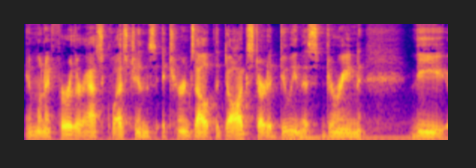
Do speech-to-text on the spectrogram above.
and when I further asked questions, it turns out the dog started doing this during the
